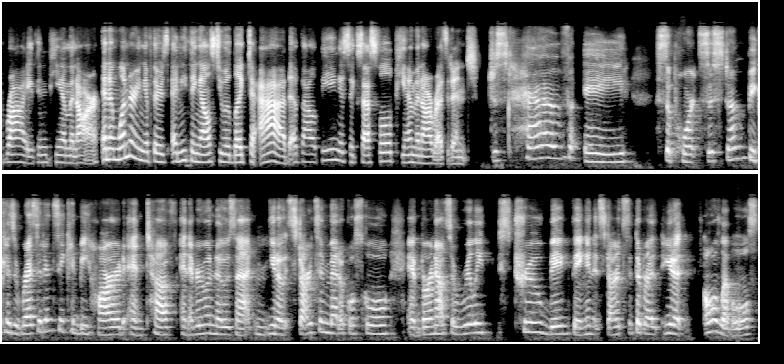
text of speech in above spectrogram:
thrive in PM&R. And I'm wondering if there's anything else you would like to add about being a successful PM&R resident. Just have a support system because residency can be hard and tough and everyone knows that you know it starts in medical school and burnout's a really true big thing and it starts at the res- you know all levels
